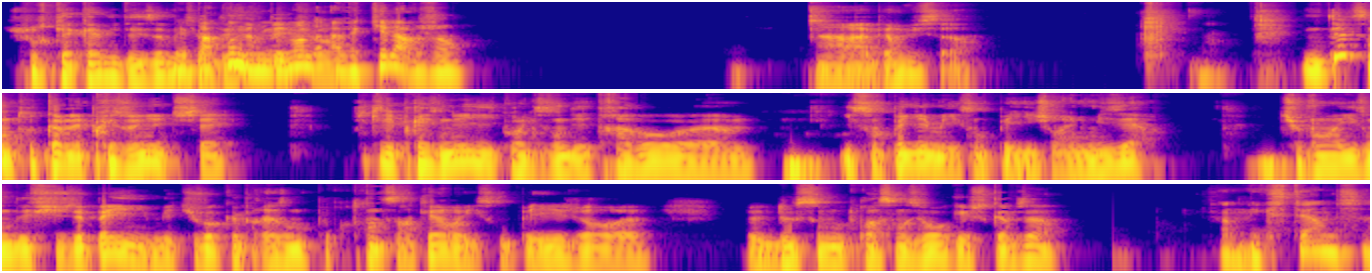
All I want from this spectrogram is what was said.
je trouve qu'il y a quand même des hommes Mais qui par ont contre, je me demande avec quel argent? Ah, bien vu ça. Peut-être c'est un truc comme les prisonniers, tu sais. Que les prisonniers, quand ils ont des travaux, euh, ils sont payés, mais ils sont payés genre une misère. Tu vois, ils ont des fiches de paye, mais tu vois que par exemple pour 35 heures, ils sont payés genre euh, 200 ou 300 euros, quelque chose comme ça. Un externe, ça.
